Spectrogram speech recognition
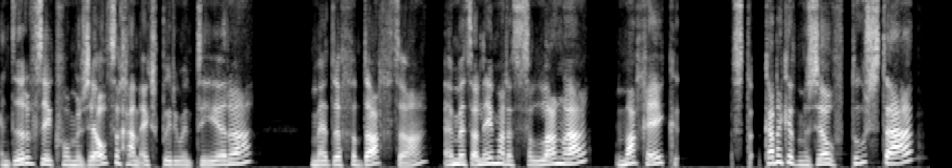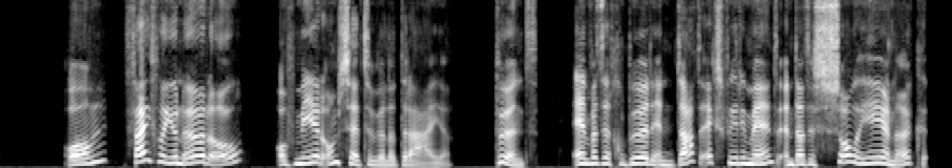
durfde ik voor mezelf te gaan experimenteren met de gedachte en met alleen maar het verlangen, mag ik, kan ik het mezelf toestaan om 5 miljoen euro of meer omzet te willen draaien. Punt. En wat er gebeurde in dat experiment, en dat is zo heerlijk,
